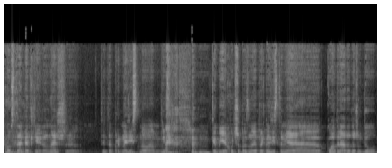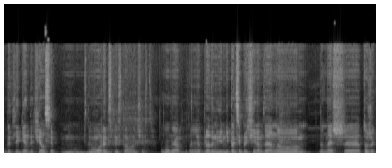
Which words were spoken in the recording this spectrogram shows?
Просто, опять-таки, знаешь, э, ты-то прогнозист, но как бы я худший прогно- прогнозист. У меня Квадрата должен был быть легендой Челси. Ну, да, он, Вот. в принципе, стал отчасти. Ну да, э, Я правда, не, не по тем причинам, да. Но, знаешь, э, тоже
